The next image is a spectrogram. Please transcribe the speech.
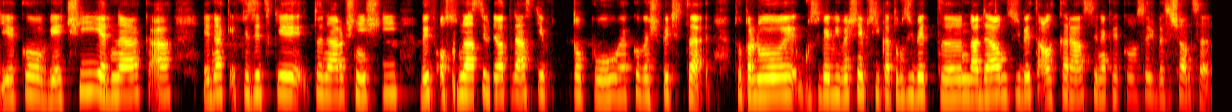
jako větší jednak a jednak i fyzicky to je náročnější být v 18, v 19 v topu, jako ve špičce. To opravdu musí být výjimečný příklad, to musí být eh, Nadal, musí být Alcaraz, jinak jako jsi bez šance.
